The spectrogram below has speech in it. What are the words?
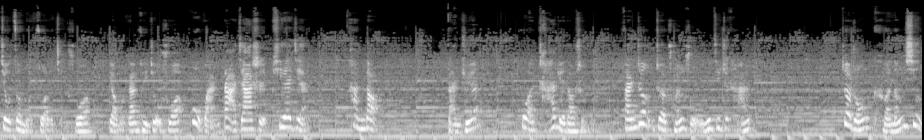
就这么做了解说。要么干脆就说，不管大家是瞥见、看到、感觉或察觉到什么，反正这纯属无稽之谈。这种可能性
